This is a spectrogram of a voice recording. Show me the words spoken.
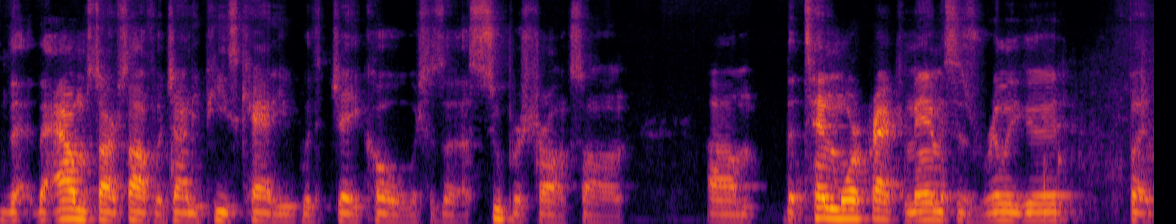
the, the album starts off with Johnny P's Caddy with J. Cole, which is a, super strong song. Um, the 10 More Crack Commandments is really good, but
